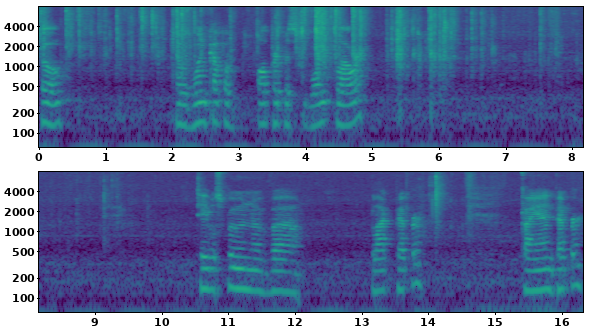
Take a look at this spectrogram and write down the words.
So, that was one cup of all-purpose white flour. tablespoon of uh, black pepper, cayenne pepper,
